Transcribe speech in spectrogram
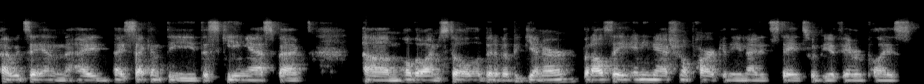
I would say, and I, I second the the skiing aspect. Um, although I'm still a bit of a beginner, but I'll say any national park in the United States would be a favorite place.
